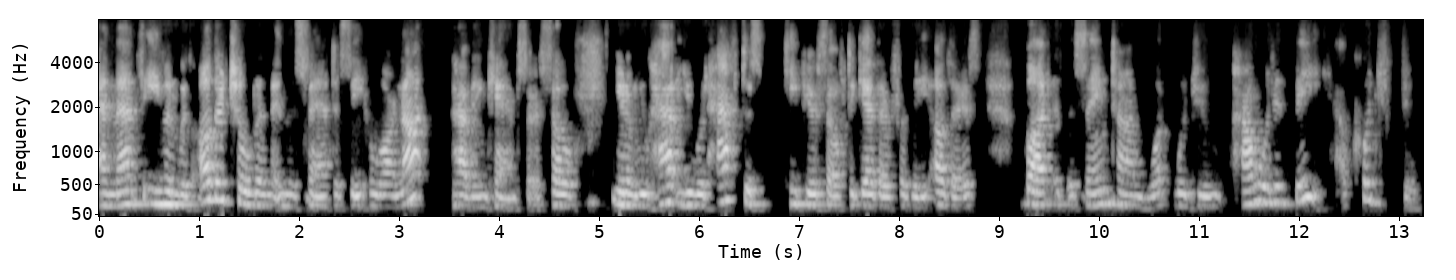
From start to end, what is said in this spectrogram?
And that's even with other children in this fantasy who are not having cancer. So, you know, you have you would have to keep yourself together for the others, but at the same time, what would you how would it be? How could you?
